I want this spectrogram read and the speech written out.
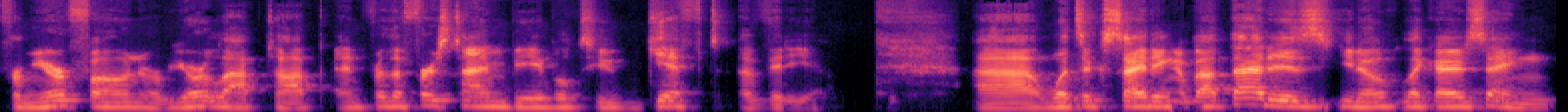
from your phone or your laptop, and for the first time, be able to gift a video. Uh, what's exciting about that is, you know, like I was saying,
